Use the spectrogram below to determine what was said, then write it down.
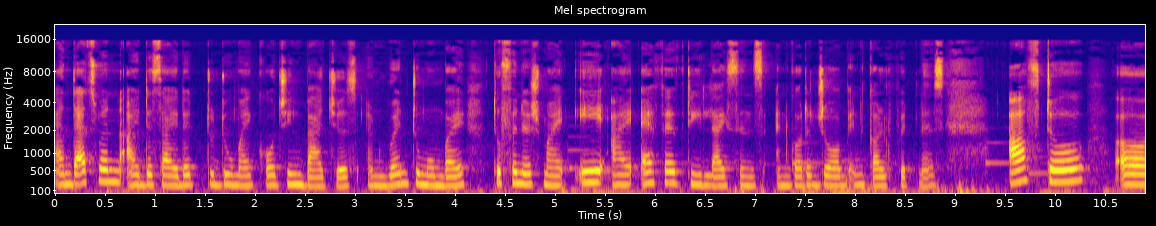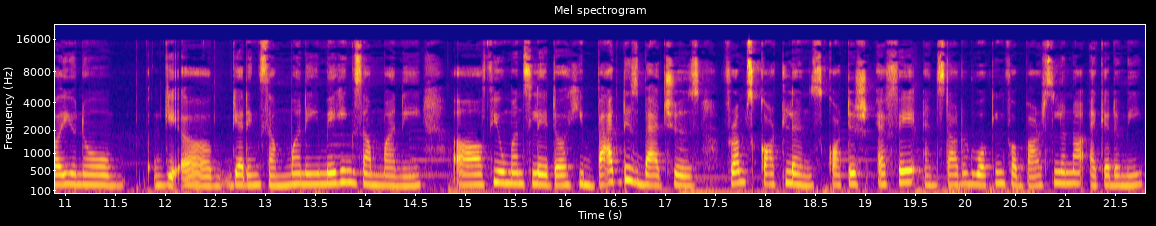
And that's when I decided to do my coaching badges and went to Mumbai to finish my AIFFD license and got a job in cult fitness. After, uh, you know, uh, getting some money, making some money. A uh, few months later, he backed his batches from Scotland, Scottish FA, and started working for Barcelona Academy,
